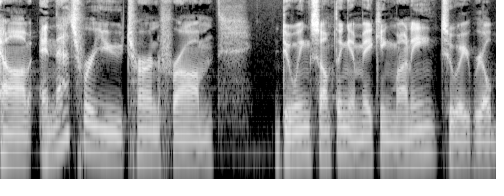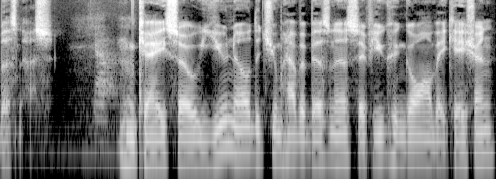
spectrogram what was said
Um, and that's where you turn from doing something and making money to a real business. Okay, so you know that you have a business if you can go on vacation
